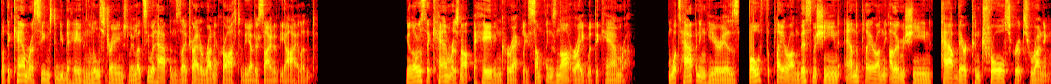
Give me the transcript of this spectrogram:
But the camera seems to be behaving a little strangely. Let's see what happens as I try to run across to the other side of the island. You'll notice the camera's not behaving correctly. Something's not right with the camera. what's happening here is both the player on this machine and the player on the other machine have their control scripts running.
